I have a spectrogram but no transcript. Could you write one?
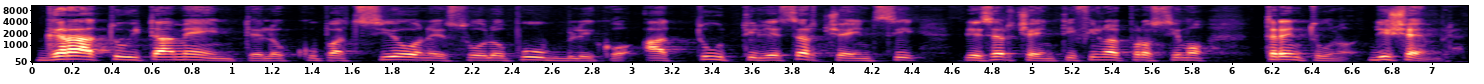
gratuitamente l'occupazione suolo pubblico a tutti gli esercenti, gli esercenti fino al prossimo 31 dicembre.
